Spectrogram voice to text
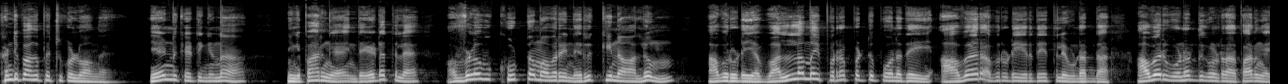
கண்டிப்பாக பெற்றுக்கொள்வாங்க ஏன்னு கேட்டிங்கன்னா நீங்கள் பாருங்கள் இந்த இடத்துல அவ்வளவு கூட்டம் அவரை நெருக்கினாலும் அவருடைய வல்லமை புறப்பட்டு போனதை அவர் அவருடைய இருதயத்தில் உணர்ந்தார் அவர் உணர்ந்து கொள்றார் பாருங்க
